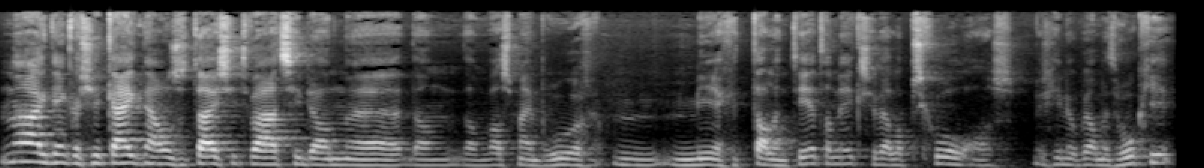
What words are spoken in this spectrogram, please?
nou, ik denk als je kijkt naar onze thuissituatie, dan, uh, dan, dan was mijn broer meer getalenteerd dan ik, zowel op school als misschien ook wel met hockey.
